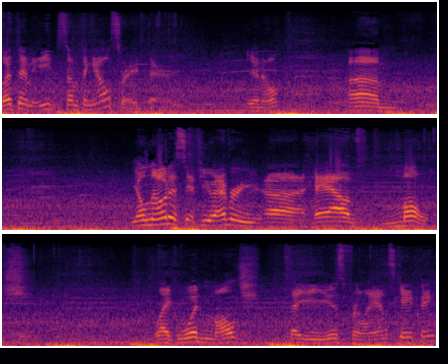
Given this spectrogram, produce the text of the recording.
let them eat something else right there. You know, um, you'll notice if you ever uh, have mulch, like wood mulch that you use for landscaping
